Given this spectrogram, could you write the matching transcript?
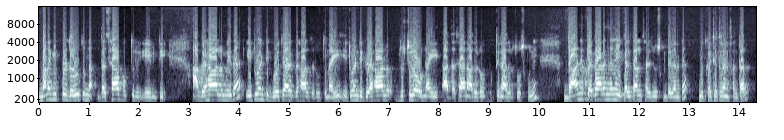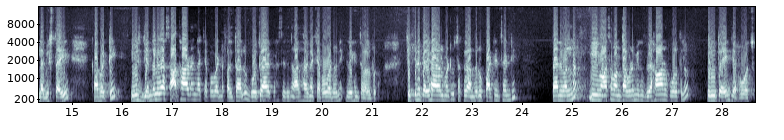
మనకి ఇప్పుడు జరుగుతున్న దశాభుక్తులు ఏమిటి? ఆ గ్రహాల మీద ఎటువంటి గోచార గ్రహాలు జరుగుతున్నాయి? ఎటువంటి గ్రహాలు దృష్టిలో ఉన్నాయి? ఆ దశానాథుడు భుక్తినాథుడు చూసుకుని దాని ప్రకారంగా ఈ ఫలితాలను సరిచూసుకుంటే కనుక మీకు ఖచ్చితమైన ఫలితాలు లభిస్తాయి. కాబట్టి ఇవి జనరల్గా సాధారణంగా చెప్పబడిన ఫలితాలు గోచార స్థితిని ఆధారంగా చెప్పబడని గ్రహించగలరు. చెప్పిన పరిహారాలు మటుకు చక్కగా అందరూ పాటించండి. దానివల్ల ఈ మాసం అంతా కూడా మీకు గ్రహానుకూలతలు పెరుగుతాయని చెప్పవచ్చు.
